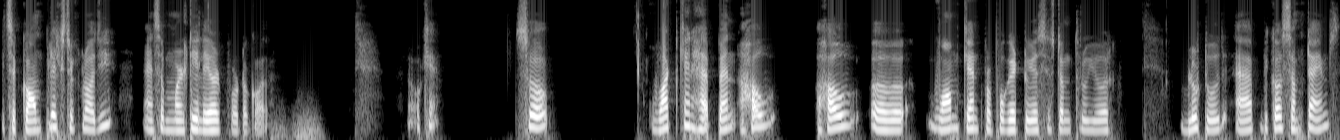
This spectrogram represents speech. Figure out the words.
It's a complex technology and it's a multi-layered protocol. Okay. So what can happen? How how uh, worm can propagate to your system through your bluetooth app? Because sometimes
